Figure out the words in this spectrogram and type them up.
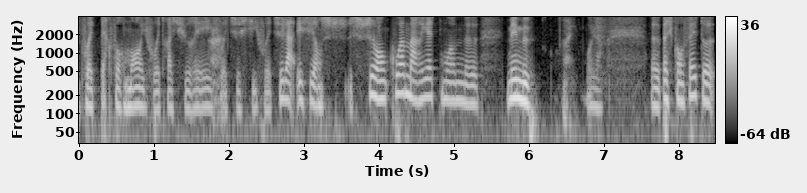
Il faut être performant, il faut être assuré, il faut être ceci, il faut être cela. Et c'est en ce en quoi Mariette, moi, me m'émeut. Ouais. Voilà. Euh, parce qu'en fait, euh,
